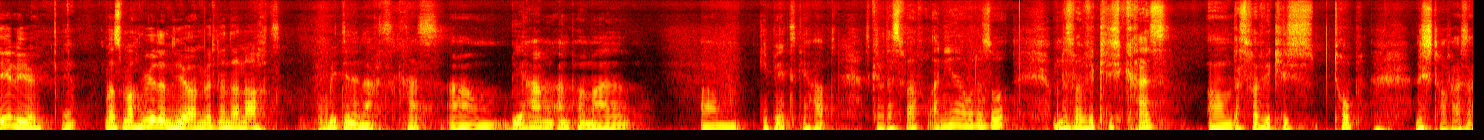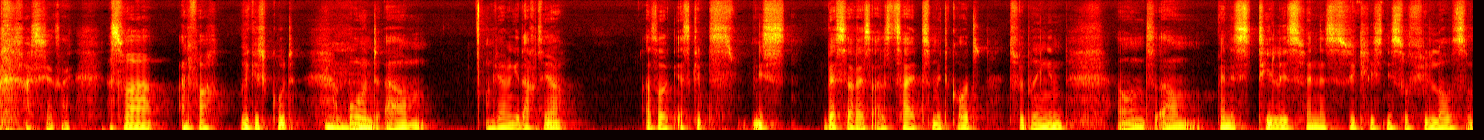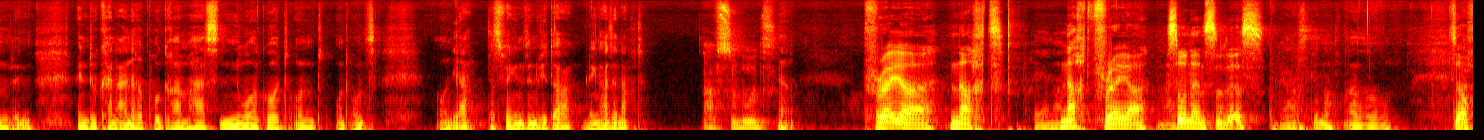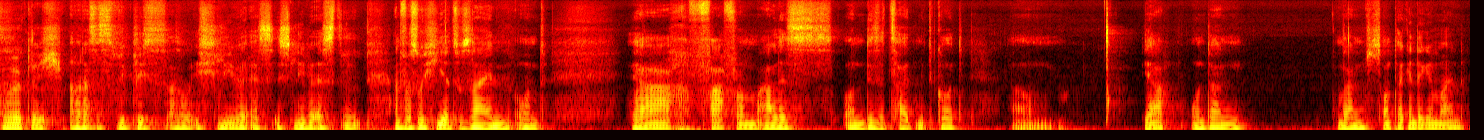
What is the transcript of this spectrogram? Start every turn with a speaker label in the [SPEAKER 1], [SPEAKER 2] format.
[SPEAKER 1] Eli,
[SPEAKER 2] Ja.
[SPEAKER 1] was machen wir denn hier mitten in der Nacht?
[SPEAKER 2] Mitten in der Nacht, krass. Ähm, wir haben ein paar Mal ähm, Gebet gehabt. Ich glaube, das war vor einem Jahr oder so. Und das war wirklich krass. Ähm, das war wirklich top. Nicht top, also, was ich gesagt Das war einfach wirklich gut. Und, ähm, und wir haben gedacht, ja, also es gibt nichts Besseres als Zeit mit Gott verbringen. Und ähm, wenn es still ist, wenn es wirklich nicht so viel los und wenn, wenn du kein anderes Programm hast, nur Gott und, und uns. Und ja, deswegen sind wir da die ganze Nacht.
[SPEAKER 1] Absolut.
[SPEAKER 2] Ja.
[SPEAKER 1] Prayer Nacht.
[SPEAKER 2] Prayer-Nacht.
[SPEAKER 1] Nacht-Prayer, so nennst du das.
[SPEAKER 2] Ganz genau. Also,
[SPEAKER 1] Ist auch wirklich.
[SPEAKER 2] aber das ist wirklich, also ich liebe es. Ich liebe es, äh, einfach so hier zu sein und ja, far from alles und diese Zeit mit Gott. Ähm, ja, und dann, und dann Sonntag in der Gemeinde.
